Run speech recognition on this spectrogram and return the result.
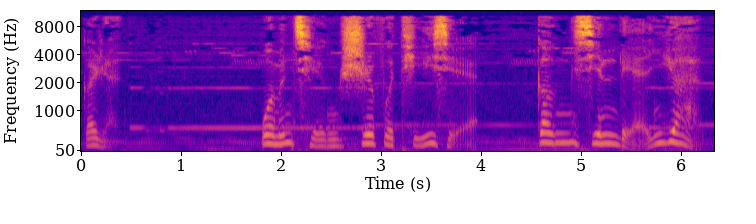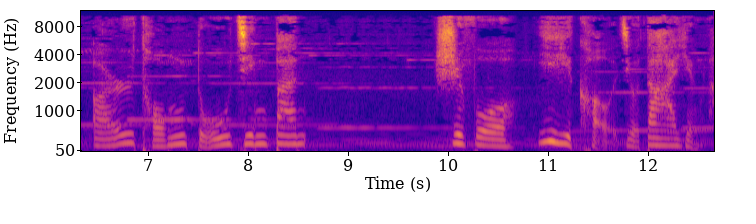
个人。我们请师傅题写“更新莲院儿童读经班”，师傅一口就答应了。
